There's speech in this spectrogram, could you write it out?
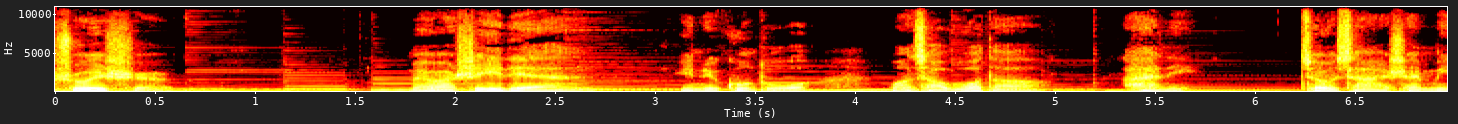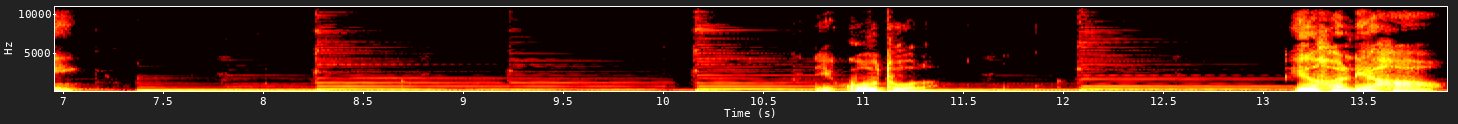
是魏石，每晚十一点与你共读王小波的《爱你就像爱生命》。你孤独了，银河你好，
